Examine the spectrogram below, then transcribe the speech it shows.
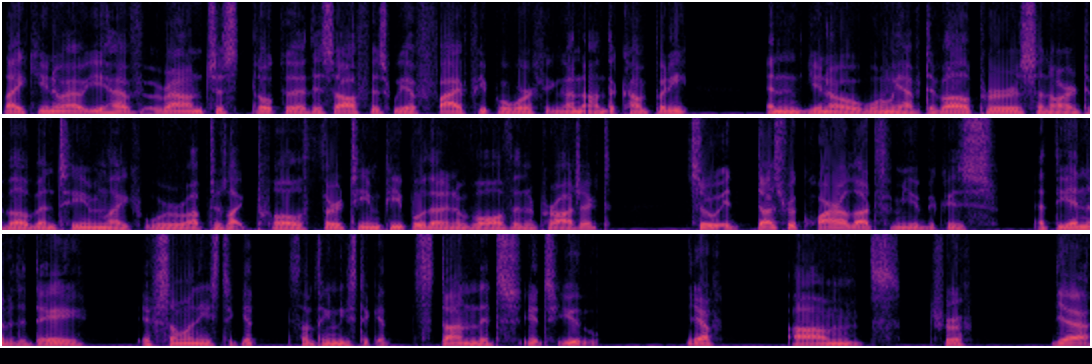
Like you know, you have around just local at this office, we have five people working on on the company. And you know, when we have developers and our development team, like we're up to like 12, 13 people that are involved in the project. So it does require a lot from you because at the end of the day, if someone needs to get something needs to get done, it's it's you. Yeah. Um. It's true. Yeah.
